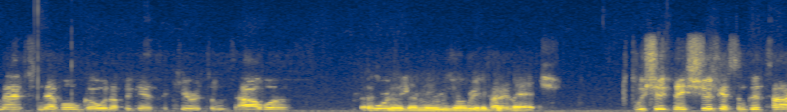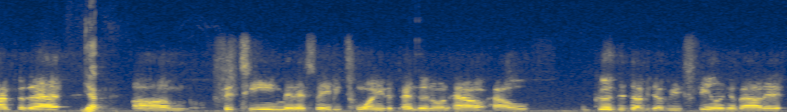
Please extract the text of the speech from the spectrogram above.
match. Neville going up against Akira Tozawa. That's Or good. the That means we're going to get a cruiserweight good match. We should. They should get some good time for that. Yep. um, 15 minutes, maybe 20, depending on how how good the WWE is feeling about it.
